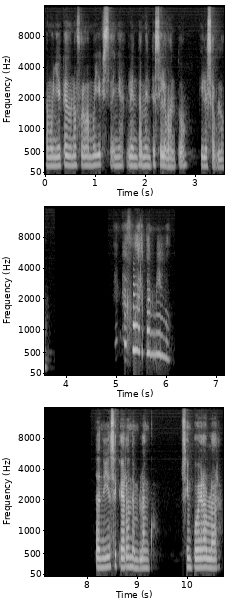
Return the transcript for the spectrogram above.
la muñeca de una forma muy extraña lentamente se levantó y les habló. Ven a jugar conmigo. Las niñas se quedaron en blanco, sin poder hablar,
